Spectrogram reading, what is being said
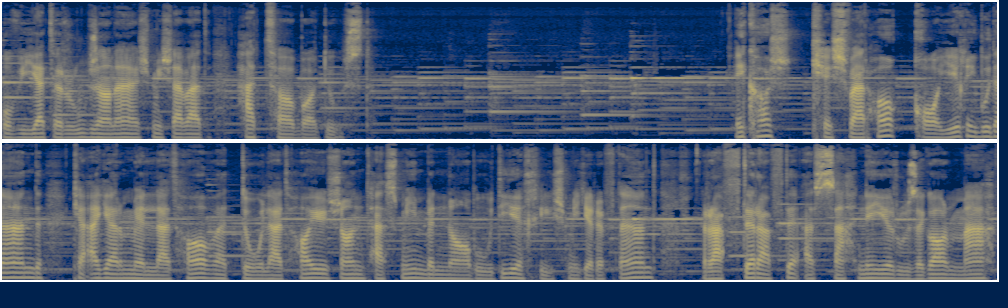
هویت روزانهاش می‌شود حتی با دوست. ای کاش کشورها قایقی بودند که اگر ملتها و دولتهایشان تصمیم به نابودی خیش می گرفتند رفته رفته از صحنه روزگار محو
